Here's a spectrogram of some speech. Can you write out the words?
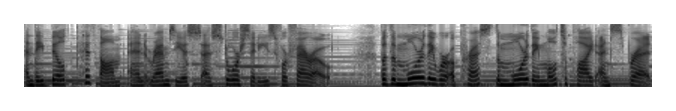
and they built Pithom and Ramses as store cities for Pharaoh. But the more they were oppressed, the more they multiplied and spread.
